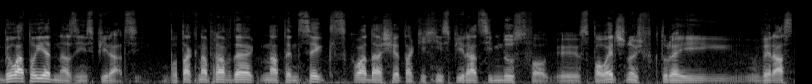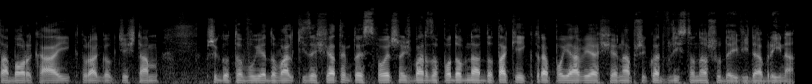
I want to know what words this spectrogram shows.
Była to jedna z inspiracji, bo tak naprawdę na ten cykl składa się takich inspiracji mnóstwo. Y, społeczność, w której wyrasta Borka i która go gdzieś tam przygotowuje do walki ze światem, to jest społeczność bardzo podobna do takiej, która pojawia się na przykład w listonoszu Davida Brina.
